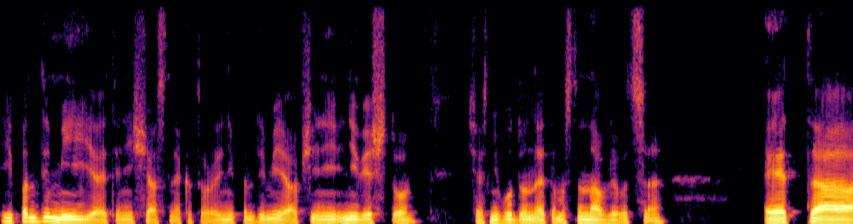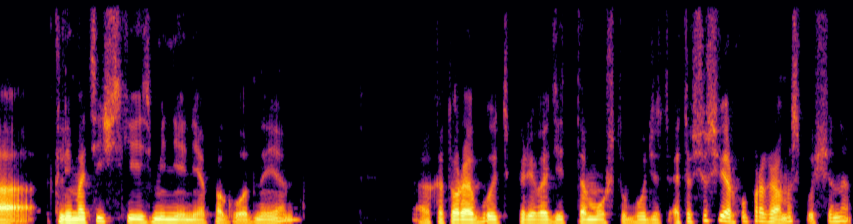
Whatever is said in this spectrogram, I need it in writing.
и пандемия, это несчастная, которая не пандемия, а вообще не, не весь что. Сейчас не буду на этом останавливаться. это климатические изменения погодные, э, которая будет приводить к тому, что будет... Это все сверху программа спущена.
